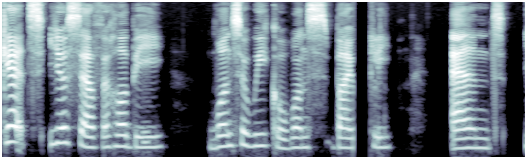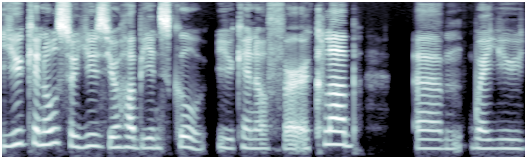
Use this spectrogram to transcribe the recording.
get yourself a hobby once a week or once bi weekly. And you can also use your hobby in school. You can offer a club um, where you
